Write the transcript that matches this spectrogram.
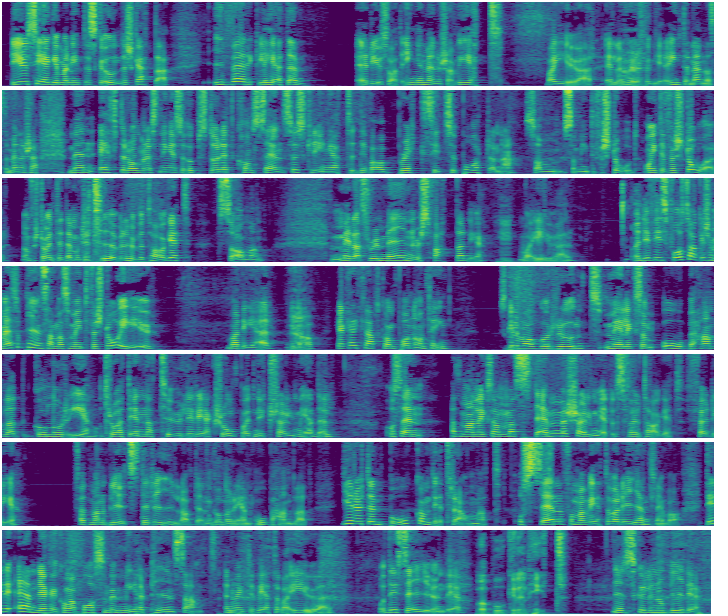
Det är ju seger man inte ska underskatta. I verkligheten är det ju så att ingen människa vet vad EU är, eller hur Nej. det fungerar. Inte en endaste människa. Men efter omröstningen så uppstod ett konsensus kring att det var Brexit-supportrarna som, som inte förstod, och inte förstår. De förstår inte demokrati överhuvudtaget, sa man. Medan Remainers fattar det, vad EU är. Och det finns få saker som är så pinsamma som inte förstå EU, vad det är Ja. idag. Jag kan knappt komma på någonting. Skulle vara att gå runt med liksom obehandlad gonorré och tro att det är en naturlig reaktion på ett nytt sköljmedel. Och sen att man, liksom, man stämmer sköljmedelsföretaget för det. För att man har blivit steril av den gonorrén obehandlad. Ger ut en bok om det traumat. Och sen får man veta vad det egentligen var. Det är det enda jag kan komma på som är mer pinsamt än att inte veta vad EU är. Och det säger ju en del. Var boken en hit? Det skulle nog bli det.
